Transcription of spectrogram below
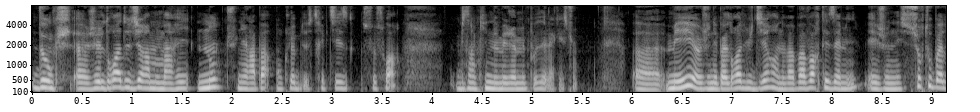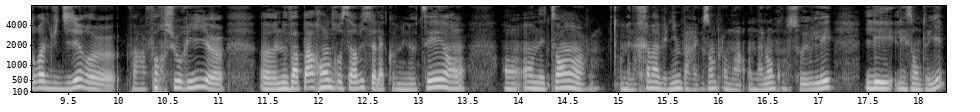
Donc, j'ai le droit de dire à mon mari, non, tu n'iras pas en club de striptease ce soir bien qu'il ne m'ait jamais posé la question. Euh, mais euh, je n'ai pas le droit de lui dire ne va pas voir tes amis et je n'ai surtout pas le droit de lui dire, euh, enfin a fortiori, ne va pas rendre service à la communauté en, en, étant en Avelim par exemple, en, allant consoler les, les endeuillés,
